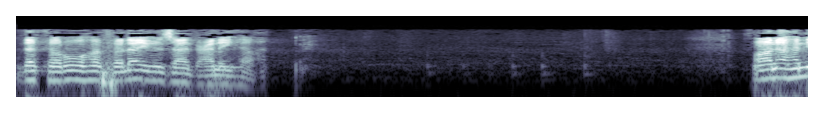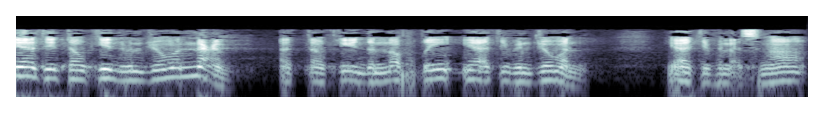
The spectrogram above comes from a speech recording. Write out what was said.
ذكروها فلا يزاد عليها. قال هل يأتي التوكيد في الجمل؟ نعم التوكيد اللفظي يأتي في الجمل يأتي في الأسماء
